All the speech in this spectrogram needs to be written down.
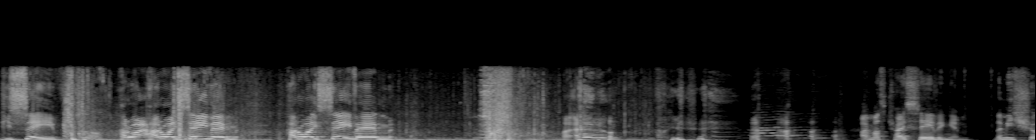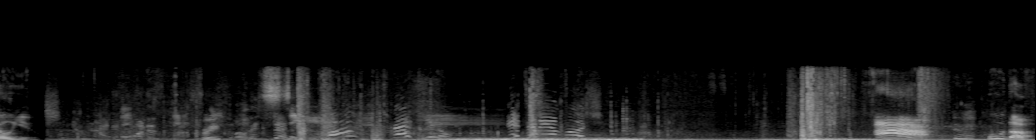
He's saved. How do I how do I save him? How do I save him? I, I I must try saving him. Let me show you. Freeze. Rescue! It's an ambush! Ah! Who the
